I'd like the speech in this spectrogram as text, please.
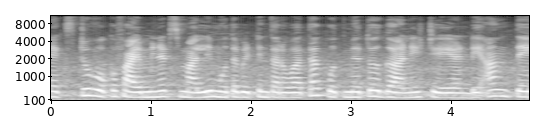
నెక్స్ట్ ఒక ఫైవ్ మినిట్స్ మళ్ళీ మూత పెట్టిన తర్వాత కొత్తిమీరతో గార్నిష్ చేయండి. అంతే.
